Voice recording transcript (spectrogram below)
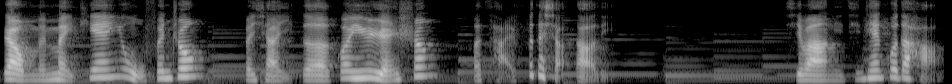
让我们每天用五分钟分享一个关于人生和财富的小道理。希望你今天过得好。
